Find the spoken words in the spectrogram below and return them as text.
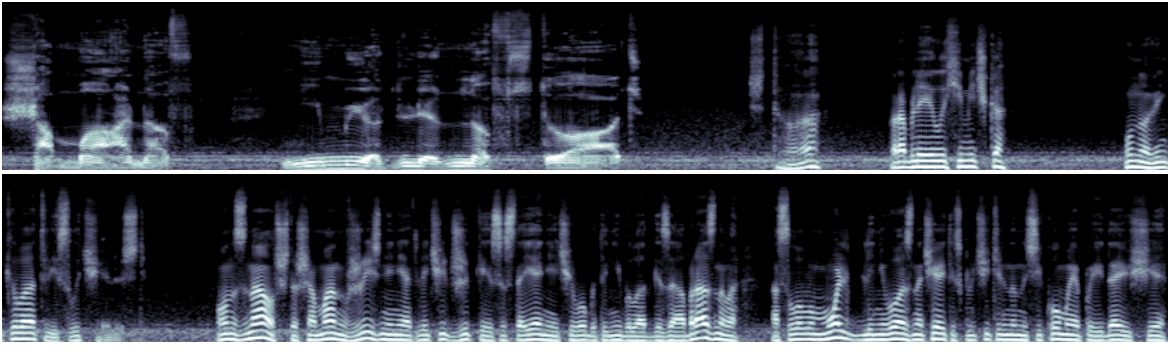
Шаманов, немедленно встать. Что? Проблеяла химичка. У новенького отвисла челюсть. Он знал, что шаман в жизни не отличит жидкое состояние чего бы то ни было от газообразного, а слово «моль» для него означает исключительно насекомое, поедающее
